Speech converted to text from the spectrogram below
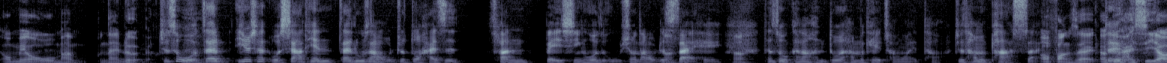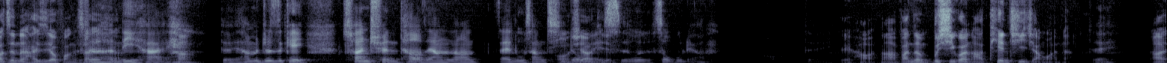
哦，没有，我蛮不耐热的。就是我在，因为夏我夏天在路上，我就都还是穿背心或者无袖，然后我就晒黑。嗯但是我看到很多人他们可以穿外套，就是他们怕晒，哦，防晒，呃，对对，还是要真的还是要防晒真的。很厉害。啊对他们就是可以穿全套这样子，然后在路上骑都没事，我就受不了。OK，好啊，反正不习惯啊。天气讲完了对，啊，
